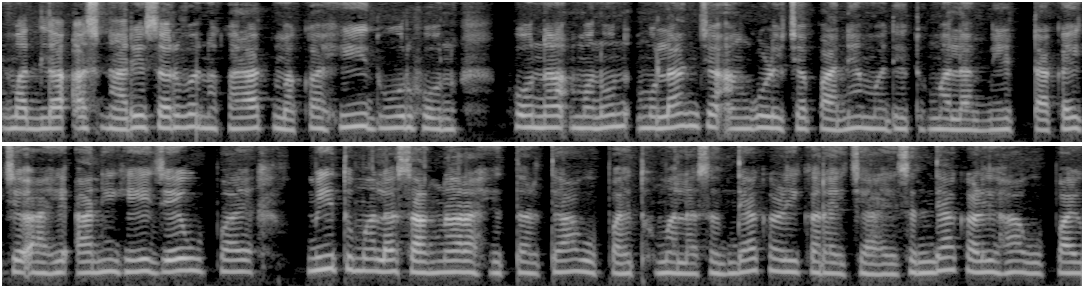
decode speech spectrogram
मधला असणारी सर्व नकारात्मक ही दूर होऊन होणं म्हणून मुलांच्या आंघोळीच्या पाण्यामध्ये तुम्हाला मीठ टाकायचे आहे आणि हे जे उपाय मी तुम्हाला सांगणार आहे तर त्या उपाय तुम्हाला संध्याकाळी करायचे आहे. संध्याकाळी हा उपाय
